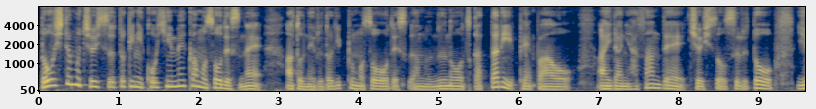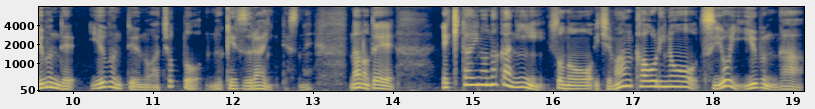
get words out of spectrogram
どうしても抽出する時にコーヒーメーカーもそうですね。あとネルドリップもそうです。あの布を使ったりペーパーを間に挟んで抽出をすると油分で油分っていうのはちょっと抜けづらいんですね。なので液体の中にその一番香りの強い油分が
